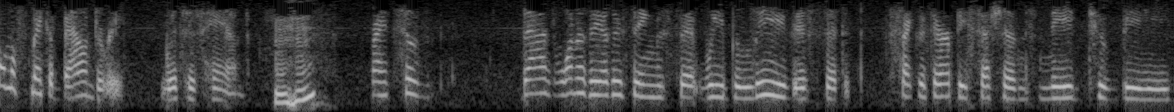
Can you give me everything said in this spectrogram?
almost make a boundary with his hand. Mm-hmm. Right? So that's one of the other things that we believe is that psychotherapy sessions need to be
